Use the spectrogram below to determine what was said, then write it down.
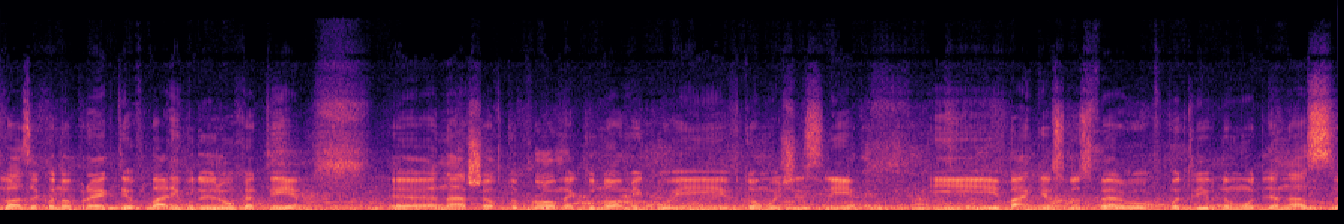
два законопроекти в парі будуть рухати е, наш автопром, економіку і в тому числі і банківську сферу в потрібному для нас е,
